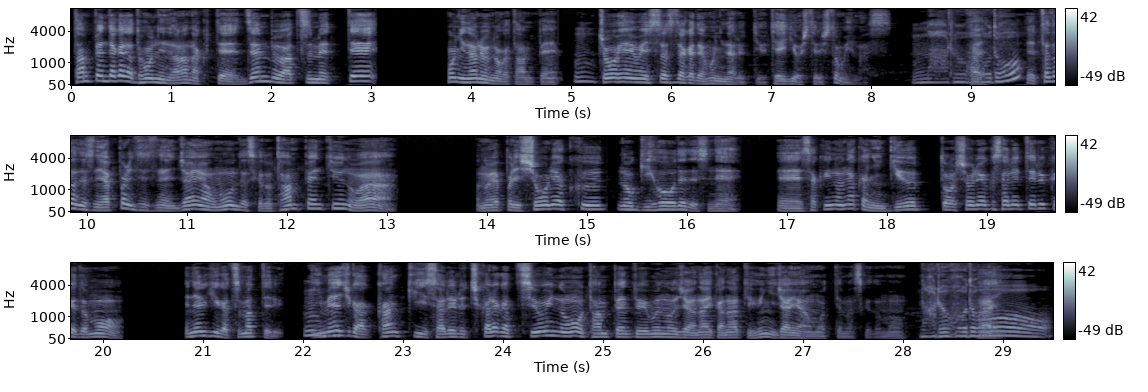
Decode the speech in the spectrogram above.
短編だけだと本にならなくて、全部集めて本になるのが短編。うん。長編は一冊だけで本になるっていう定義をしている人もいます。なるほど。えただですね、やっぱりですね、ジャイアン思うんですけど、短編っていうのは、あの、やっぱり省略の技法でですね、えー作品の中にぎゅーっと省略されてるけども、エネルギーが詰まってる。うんイメージが喚起される力が強いのを短編と呼ぶのじゃないかなというふうにジャイアンは思ってますけども。なるほど。は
